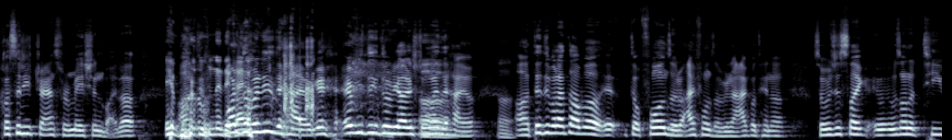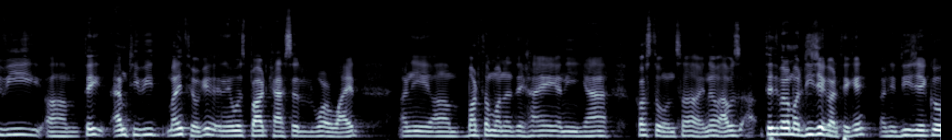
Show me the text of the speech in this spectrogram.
कसरी ट्रान्सफर्मेसन भएर ए वर्तमान नै देखायो कि एभ्रिथिङ त्यो रियालिटी सोमै देखायो त्यति बेला त अब त्यो फोन्सहरू आइफोन्सहरू आएको थिएन so was just like it was on a TV त्यही एमटिभीमै थियो कि and it was broadcasted worldwide अनि वर्तमान देखाएँ अनि यहाँ कस्तो हुन्छ होइन वाज त्यति बेला म डिजे गर्थेँ कि अनि डिजेको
